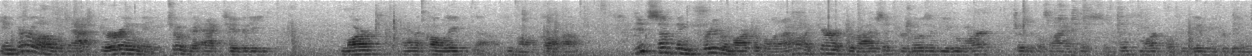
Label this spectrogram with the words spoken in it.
In parallel with that, during the TOGA activity, Mark and a colleague, uh, whom I'll call out, did something pretty remarkable, and I want to characterize it for those of you who aren't physical scientists, and Mark will forgive me for being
